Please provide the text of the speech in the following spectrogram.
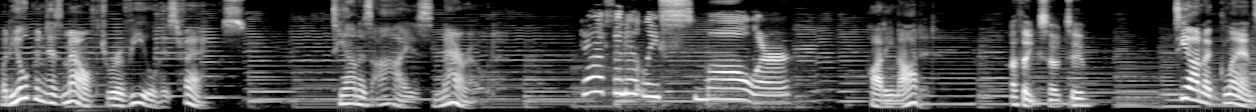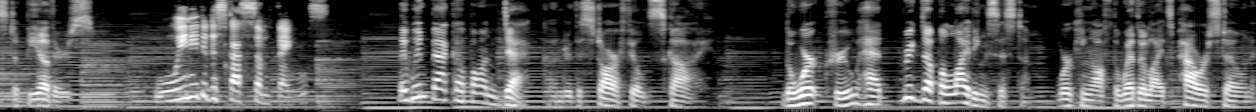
but he opened his mouth to reveal his fangs. Tiana's eyes narrowed. Definitely smaller. Hadi nodded. I think so too. Tiana glanced at the others. We need to discuss some things. They went back up on deck under the star filled sky. The work crew had rigged up a lighting system, working off the Weatherlight's power stone,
